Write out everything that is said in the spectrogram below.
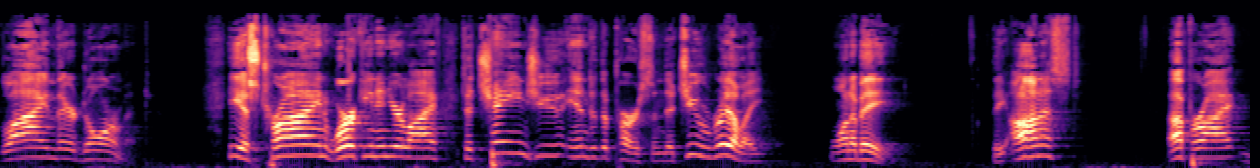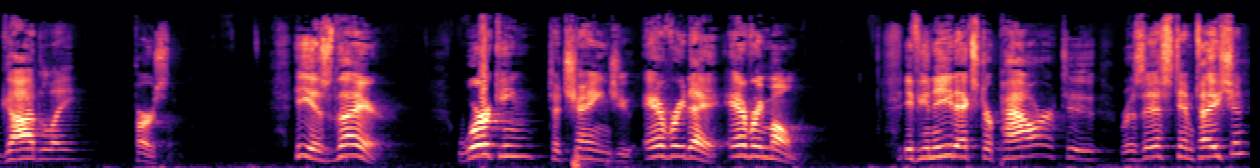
lying there dormant. He is trying, working in your life to change you into the person that you really want to be the honest, upright, godly person. He is there working to change you every day, every moment. If you need extra power to resist temptation,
